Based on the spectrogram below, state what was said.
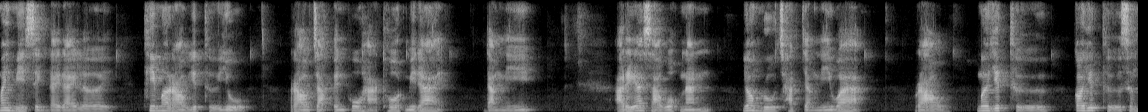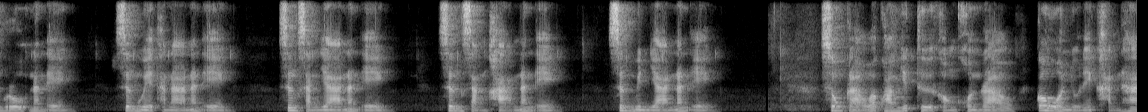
ไม่มีสิ่งใด ๆเลย ที่เมื่อเรายึดถืออยู่ เราจักเป็นผู้หาโทษไมิได้ ดังนี้ อริยสาวกนั้นย่อมรู้ชัดอย่างนี้ว่า เราเมื่อยึดถือก็ยึดถือซึ่งรูปนั่นเอง ซึ่งเวทนานั่นเอง ซึ่งสัญญานั่นเอง ซึ่งสังขารนั่นเอง ซึ่งวิญญาณนั่นเอง ทรงกล่าวว่าความยึดถือของคนเราก็วนอยู่ในขันห้า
